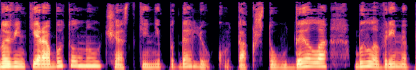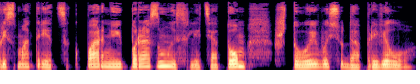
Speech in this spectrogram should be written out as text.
Новенький работал на участке неподалеку, так что у Дела было время присмотреться к парню и поразмыслить о том, что его сюда привело.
